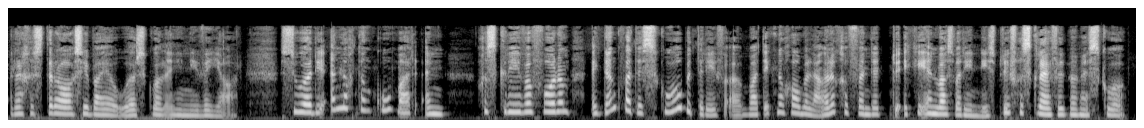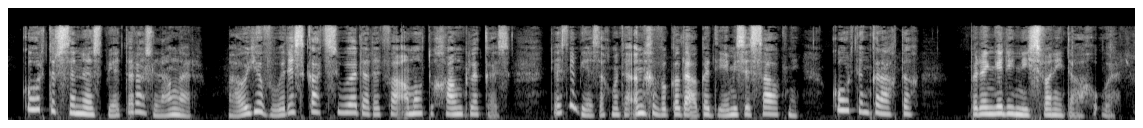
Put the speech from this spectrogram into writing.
registrasie by 'n hoërskool in die nuwe jaar so die inligting kom maar in geskrewe vorm ek dink wat 'n skool betref eh, wat ek nogal belangrik gevind het toe ek een was wat die nuusbrief geskryf het by my skool korter sinne is beter as langer Hou jou woordeskat so dat dit vir almal toeganklik is. Jy is nie besig met 'n ingewikkelde akademiese saak nie. Kort en kragtig bring jy die nuus van die dag oor.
